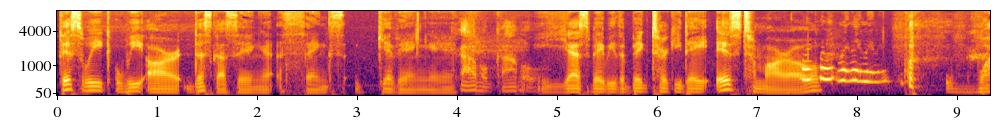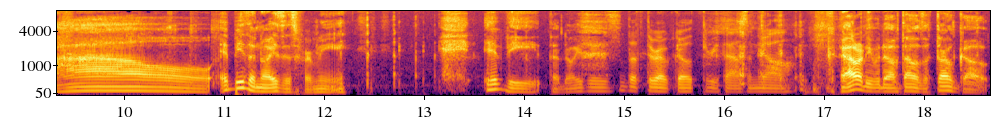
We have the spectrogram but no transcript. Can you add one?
this week we are discussing Thanksgiving. Gobble, gobble. Yes, baby. The big turkey day is tomorrow. wow. It'd be the noises for me. It'd be the noises. The throat goat 3000, y'all. I don't even know if that was a throat goat.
